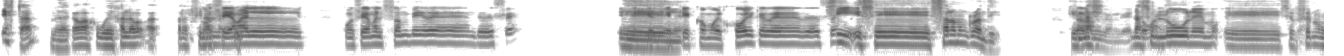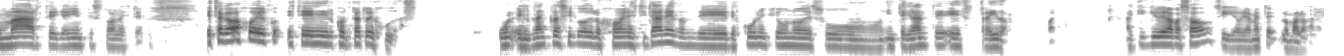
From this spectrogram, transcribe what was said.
Esta, la de acá abajo, voy a dejarla para el final. ¿Cómo se llama el, ¿cómo se llama el zombie de, DC? Eh, que, es como el Hulk de, DC. Sí, ese Salomon Grundy que nace, un lunes, eh, se enferma un martes y ahí empieza toda la historia. Este acá abajo, este es el contrato de Judas. el gran clásico de los jóvenes titanes donde descubren que uno de sus integrantes es traidor. Bueno, aquí qué hubiera pasado, sí, obviamente, lo malo ganan.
